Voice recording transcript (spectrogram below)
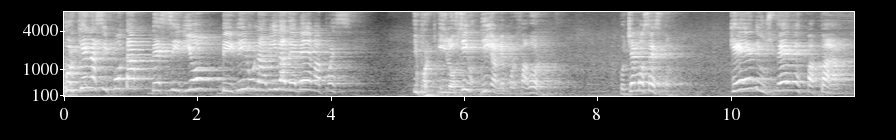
¿Por qué la cipota decidió vivir una vida de beba, pues? Y, y los hijos, díganme por favor, escuchemos esto. ¿Qué de ustedes, papá,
